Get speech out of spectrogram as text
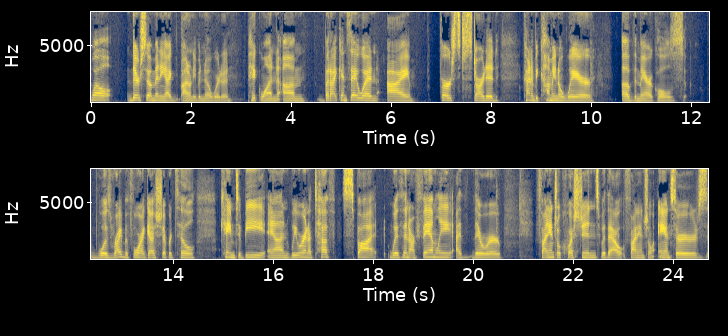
well, there's so many. I I don't even know where to pick one. Um, but I can say when I first started kind of becoming aware of the miracles was right before I guess Shepherd's Hill came to be, and we were in a tough spot within our family. I, there were financial questions without financial answers,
